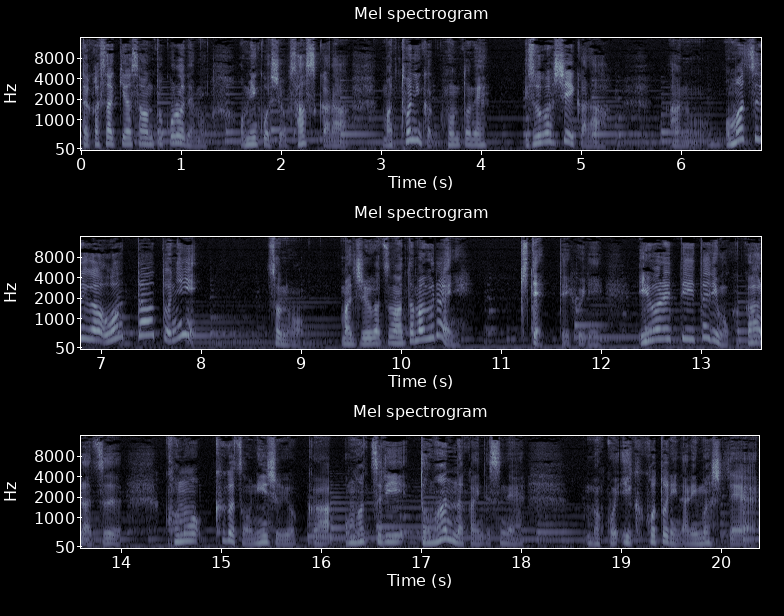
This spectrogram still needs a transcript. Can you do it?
高崎屋さんのところでもおみこしを刺すから、まあ、とにかく本当ね忙しいからあのお祭りが終わった後にその、まあ、10月の頭ぐらいに来てっていうふうに言われていたにもかかわらずこの9月の24日お祭りど真ん中にですね、まあ、こう行くことになりまして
